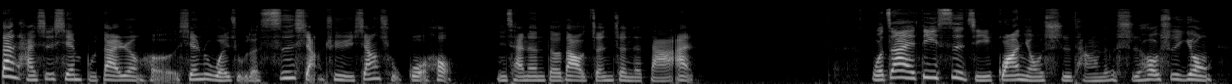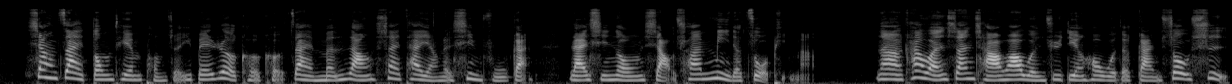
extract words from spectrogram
但还是先不带任何先入为主的思想去相处过后，你才能得到真正的答案。我在第四集瓜牛食堂的时候，是用像在冬天捧着一杯热可可在门廊晒太阳的幸福感来形容小川蜜的作品嘛。那看完山茶花文具店后，我的感受是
